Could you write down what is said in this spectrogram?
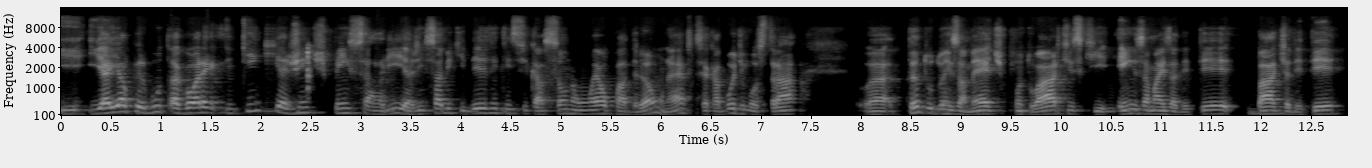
E, e aí a pergunta agora é em quem que a gente pensaria? A gente sabe que desintensificação não é o padrão, né? Você acabou de mostrar uh, tanto do Enzamet quanto Artes, que Enza mais ADT bate ADT,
